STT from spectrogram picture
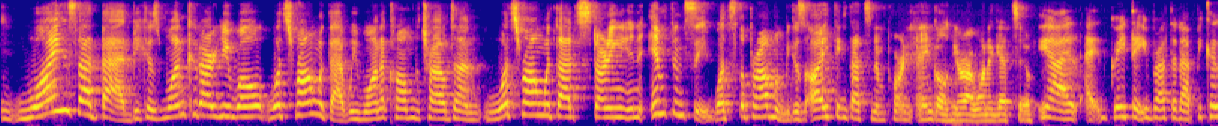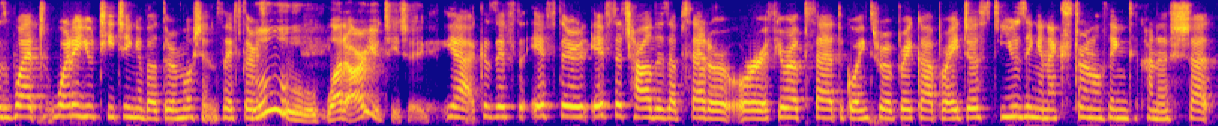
why is that bad? Because one could argue, well, what's wrong with that? We want to calm the child down. What's wrong with that starting in infancy? What's the problem? Because I think that's an important angle here I want to get to. Yeah, great that you brought that up. Because what what are you teaching about their emotions? If there's Ooh, what are you teaching? Yeah, because if the, if there if the child is upset or or if you're upset going through a breakup, right, just using an external thing to kind of shut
